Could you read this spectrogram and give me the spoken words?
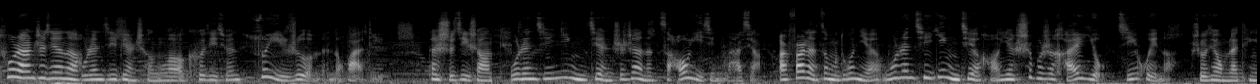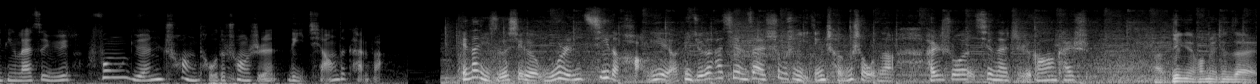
突然之间呢，无人机变成了科技圈最热门的话题。但实际上，无人机硬件之战呢早已经拉响。而发展这么多年，无人机硬件行业是不是还有机会呢？首先，我们来听一听来自于丰源创投的创始人李强的看法。哎，那你觉得这个无人机的行业啊，你觉得它现在是不是已经成熟呢？还是说现在只是刚刚开始？啊，硬件方面现在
